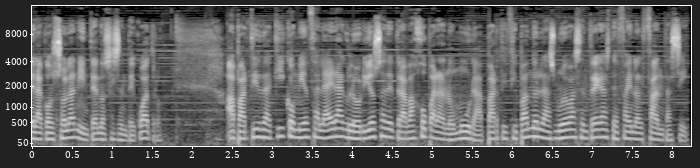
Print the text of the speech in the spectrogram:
de la consola Nintendo 64. A partir de aquí comienza la era gloriosa de trabajo para Nomura, participando en las nuevas entregas de Final Fantasy,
